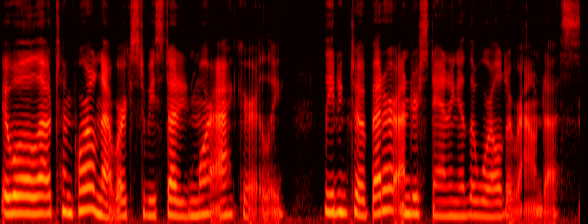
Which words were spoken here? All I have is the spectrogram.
it will allow temporal networks to be studied more accurately, leading to a better understanding of the world around us.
